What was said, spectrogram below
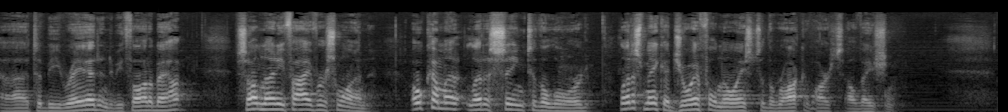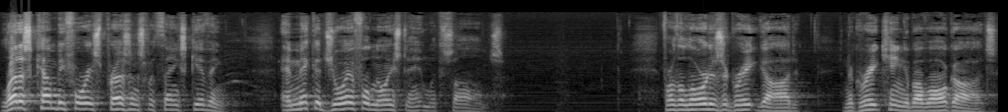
uh, to be read and to be thought about. Psalm 95, verse 1. Oh, come, uh, let us sing to the Lord. Let us make a joyful noise to the rock of our salvation. Let us come before his presence with thanksgiving and make a joyful noise to him with psalms. For the Lord is a great God and a great King above all gods.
